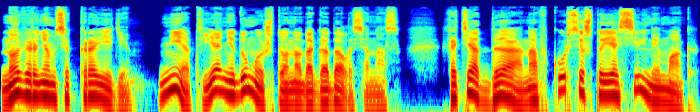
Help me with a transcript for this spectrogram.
Но вернемся к Краиде. Нет, я не думаю, что она догадалась о нас. Хотя да, она в курсе, что я сильный маг,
